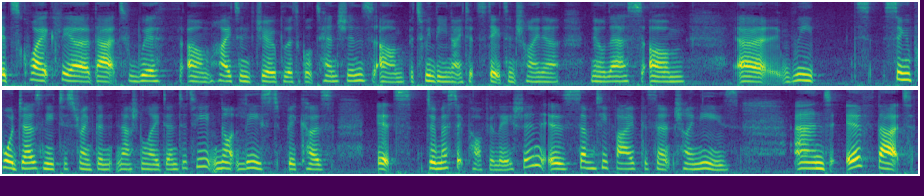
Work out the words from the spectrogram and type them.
it's quite clear that with um, heightened geopolitical tensions um, between the United States and China, no less, um, uh, we Singapore does need to strengthen national identity, not least because its domestic population is 75% Chinese. And if that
